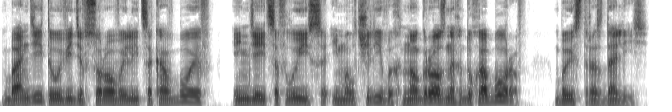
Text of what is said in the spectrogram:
Бандиты, увидев суровые лица ковбоев, индейцев Луиса и молчаливых, но грозных духоборов, быстро сдались.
